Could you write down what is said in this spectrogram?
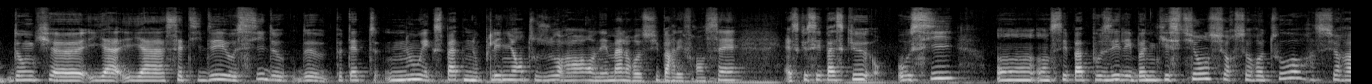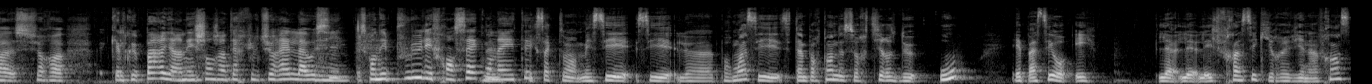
Donc euh, il y, a, il y a cette idée aussi de, de peut-être nous expats nous plaignant toujours Ah, on est mal reçus par les Français. Est-ce que c'est parce que aussi on, on ne s'est pas posé les bonnes questions sur ce retour, sur, euh, sur quelque part il y a un échange interculturel là aussi, Mhm. parce qu'on n'est plus les Français qu'on a été. Exactement. Mais c'est, c'est pour moi, c'est, c'est important de sortir de où et passer au et. Le- le- les Français qui reviennent en France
